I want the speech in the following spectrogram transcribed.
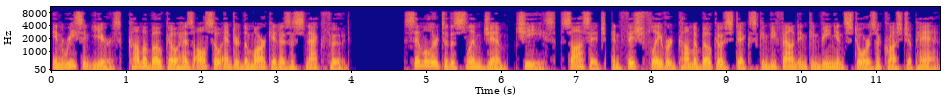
In recent years, kamaboko has also entered the market as a snack food. Similar to the Slim Jim, cheese, sausage, and fish-flavored kamaboko sticks can be found in convenience stores across Japan.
